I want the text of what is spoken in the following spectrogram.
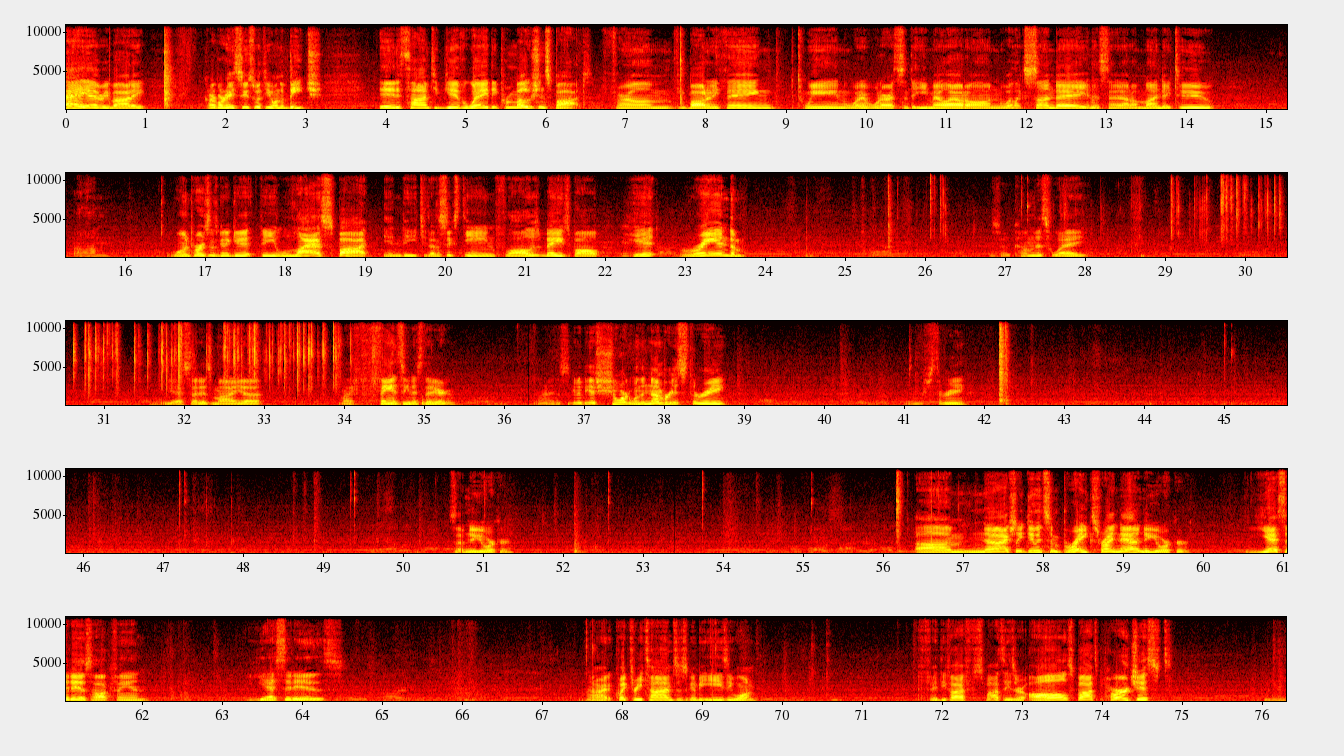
Hey everybody, Cardboard Jesus with you on the beach. It is time to give away the promotion spot from if you bought anything between whatever whatever I sent the email out on what like Sunday and then sent it out on Monday too. Um, one person is going to get the last spot in the 2016 Flawless Baseball Hit Random. So come this way. Yes, that is my uh, my fanciness there. All right, this is going to be a short one. The number is three. There's three. What's up, New Yorker? Um, no, actually doing some breaks right now, New Yorker. Yes, it is, Hawk fan. Yes, it is. All right, a quick three times. This is going to be easy one. 55 spots. These are all spots purchased.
